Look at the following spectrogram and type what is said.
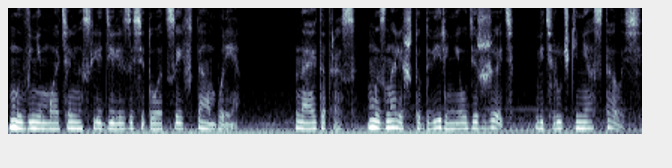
Мы внимательно следили за ситуацией в тамбуре. На этот раз мы знали, что дверь не удержать, ведь ручки не осталось.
